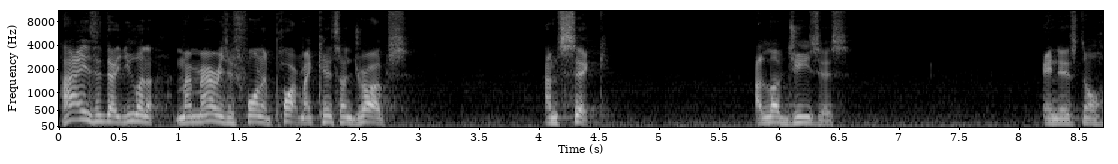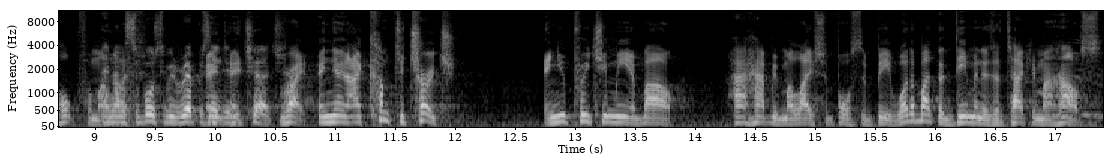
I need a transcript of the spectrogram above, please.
how is it that you're gonna? My marriage is falling apart. My kids on drugs. I'm sick. I love Jesus, and there's no hope for my And life. I'm supposed to be representing And- the church. Right. And then I come to church and you're preaching me about how happy my life's supposed to be. What about the demon that's attacking my house?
